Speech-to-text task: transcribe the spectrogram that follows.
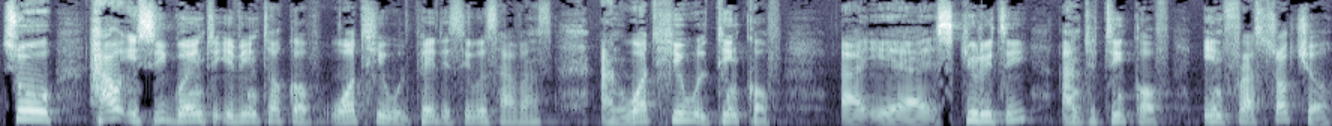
So how is he going to even talk of what he will pay the civil servants and what he will think of uh, uh, security and to think of infrastructure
